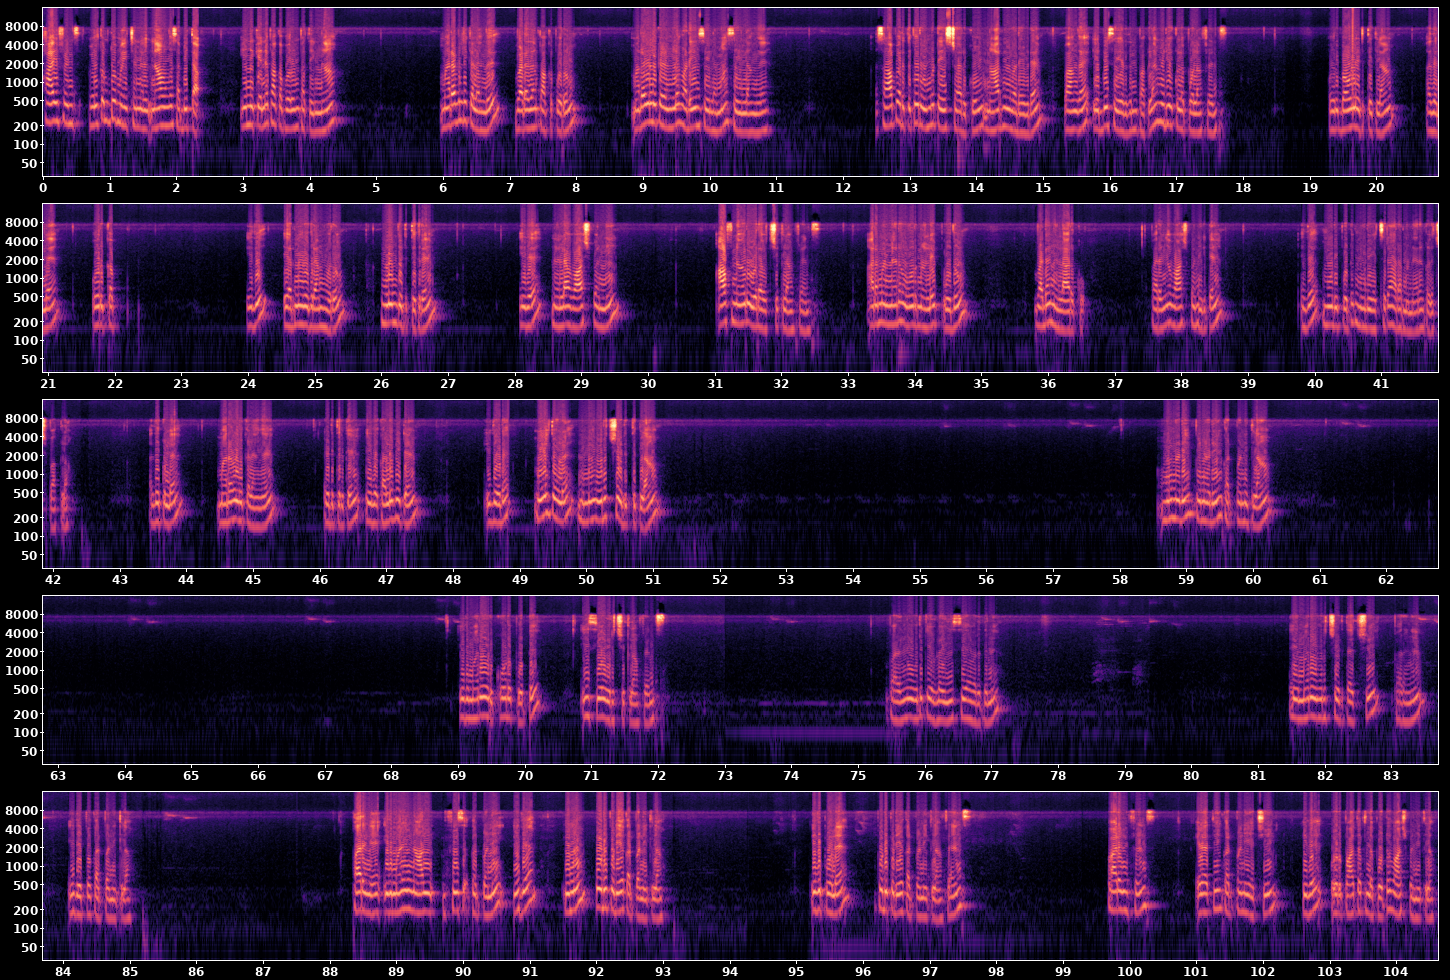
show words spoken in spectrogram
Hi friends welcome to my channel நான் உங்கள் சபிதா. இன்றைக்கி என்ன பார்க்க போகிறோம்னு பார்த்தீங்கன்னா மரவள்ளிக்கிழங்கு வடை தான் பார்க்க போகிறோம் மரவள்ளிக்கிழங்குல வடையும் செய்யலாமா? செய்யலாங்க. சாப்பிட்றதுக்கு ரொம்ப டேஸ்ட்டாக இருக்கும் நார்மல் வடையை விட. வாங்க எப்படி செய்கிறதுன்னு பார்க்கலாம். வீடியோக்குள்ளே போகலாம் ஃப்ரெண்ட்ஸ் ஒரு பவுல் எடுத்துக்கலாம். அதில் ஒரு கப் இது இரநூறு கிராம் வரும். உளுந்து எடுத்துக்கிறேன். இதை நல்லா வாஷ் பண்ணி ஆஃப் அன் ஹவர் ஊற வச்சுக்கலாம் ஃப்ரெண்ட்ஸ் அரை மணி நேரம் ஊறினாலே போதும். வடை நல்லாயிருக்கும் பாருங்கள் வாஷ் பண்ணிக்கிட்டேன். இதை மூடி போட்டு மூடி வச்சுட்டு அரை மணி நேரம் கழித்து பார்க்கலாம். அதுக்குள்ளே மரவள்ளி கிழங்கு எடுத்திருக்கேன். இதை கழுவிட்டேன். இதோட மேல் தோலை நம்ம உரிச்சு எடுத்துக்கலாம். முன்னாடியும் பின்னாடியும் கட் பண்ணிக்கலாம். இது மாதிரி ஒரு கோடு போட்டு ஈஸியாக உரிச்சிக்கலாம் ஃப்ரெண்ட்ஸ் பாருங்கள் உரிக்க எவ்வளோ ஈஸியாக வருதுன்னு. இது மாதிரி உரிச்சு எடுத்தாச்சு பாருங்கள் இதை இப்போ கட் பண்ணிக்கலாம். பாருங்கள் இது மாதிரி நாலு பீஸை கட் பண்ணி இதை இன்னும் பொடி பொடியாக கட் பண்ணிக்கலாம். இது போல் பொடி பொடியாக கட் பண்ணிக்கலாம் ஃப்ரெண்ட்ஸ் பாருங்க ஃப்ரெண்ட்ஸ் எல்லாத்தையும் கட் பண்ணியாச்சு. இதை ஒரு பாத்திரத்தில் போட்டு வாஷ் பண்ணிக்கலாம்.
